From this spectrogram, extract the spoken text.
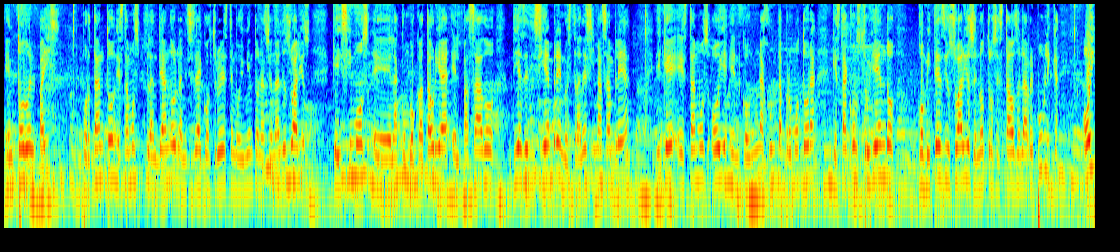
en todo el país. Por tanto, estamos planteando la necesidad de construir este movimiento nacional de usuarios que hicimos eh, la convocatoria el pasado 10 de diciembre en nuestra décima asamblea y que estamos hoy con una junta promotora que está construyendo comités de usuarios en otros estados de la República. Hoy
